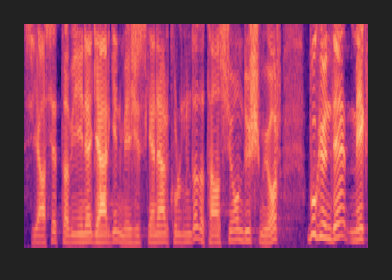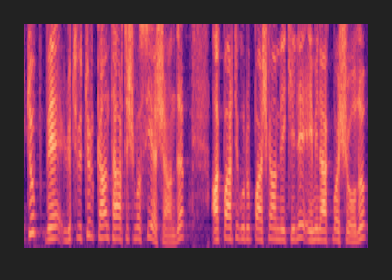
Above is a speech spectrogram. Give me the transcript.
Siyaset tabii yine gergin. Meclis Genel Kurulu'nda da tansiyon düşmüyor. Bugün de mektup ve Lütfü Türkkan tartışması yaşandı. AK Parti Grup Başkan Vekili Emin Akbaşoğlu,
